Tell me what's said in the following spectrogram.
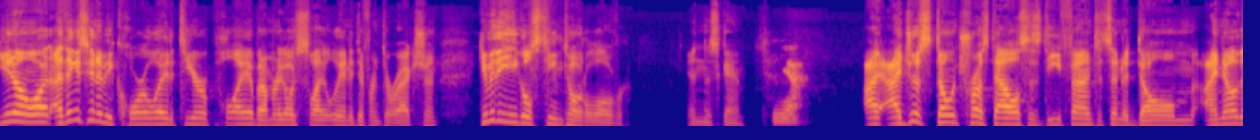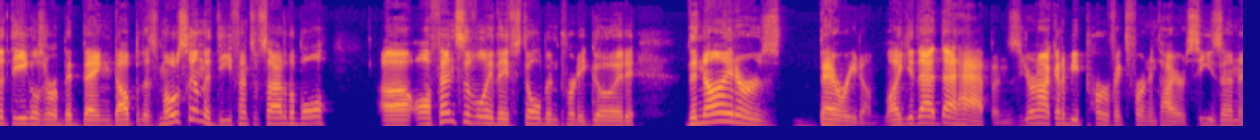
You know what? I think it's going to be correlated to your play, but I'm going to go slightly in a different direction. Give me the Eagles team total over in this game. Yeah. I, I just don't trust Dallas's defense. It's in a dome. I know that the Eagles are a bit banged up, but it's mostly on the defensive side of the ball. Uh, offensively, they've still been pretty good. The Niners buried them. Like that, that happens. You're not going to be perfect for an entire season.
